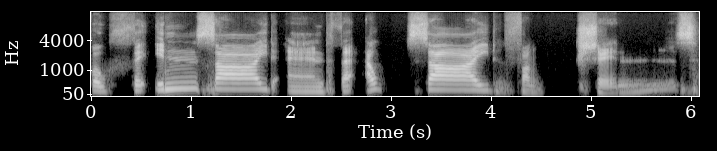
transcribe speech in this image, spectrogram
both the inside and the outside functions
